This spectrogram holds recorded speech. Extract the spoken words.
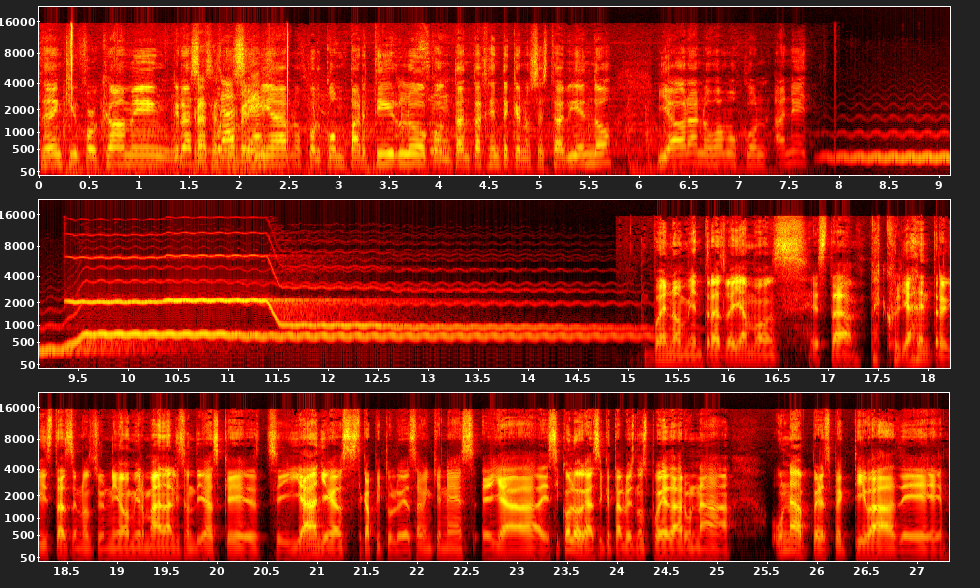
thank you for coming. Gracias, Gracias por por enseñarnos, por compartirlo con tanta gente que nos está viendo. Y ahora nos vamos con Annette. Bueno, mientras veíamos esta peculiar entrevista, se nos unió mi hermana Alison Díaz, que si ya han llegado a este capítulo ya saben quién es. Ella es psicóloga, así que tal vez nos puede dar una, una perspectiva de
